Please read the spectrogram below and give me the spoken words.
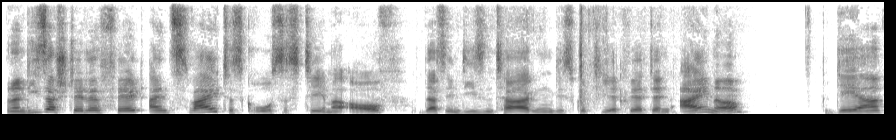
Und an dieser Stelle fällt ein zweites großes Thema auf, das in diesen Tagen diskutiert wird. Denn einer der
